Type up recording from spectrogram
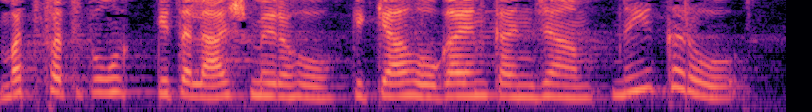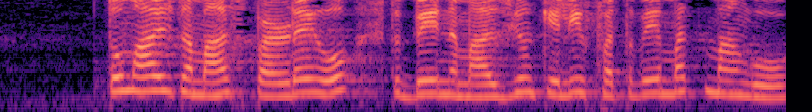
مت فتو کی تلاش میں رہو کہ کیا ہوگا ان کا انجام۔ نہیں کرو۔ تم آج نماز پڑھ رہے ہو، تو بے نمازیوں کے لیے فتوے مت مانگو۔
